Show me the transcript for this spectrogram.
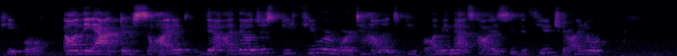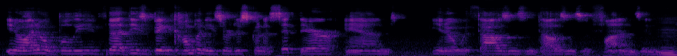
people on the active side. There'll just be fewer, more talented people. I mean, that's how I see the future. I don't you know, I don't believe that these big companies are just going to sit there and, you know, with thousands and thousands of funds. And, mm.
